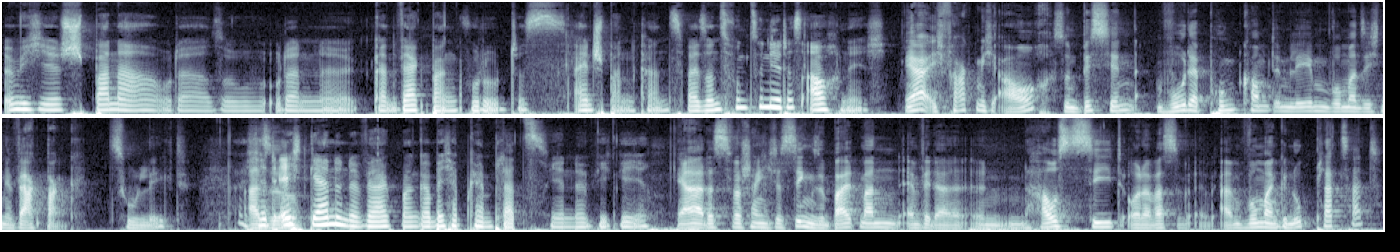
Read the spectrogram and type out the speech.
irgendwelche Spanner oder so oder eine Werkbank, wo du das einspannen kannst, weil sonst funktioniert das auch nicht. ja, ich frage mich auch so ein bisschen, wo der Punkt kommt im Leben, wo man sich eine Werkbank zulegt. Ich Also- hätte echt gerne eine Werkbank, aber ich habe keinen Platz hier in der WG. Ja, das ist wahrscheinlich das Ding. Sobald man entweder ein Haus zieht oder was, äh, wo man genug Platz hat,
